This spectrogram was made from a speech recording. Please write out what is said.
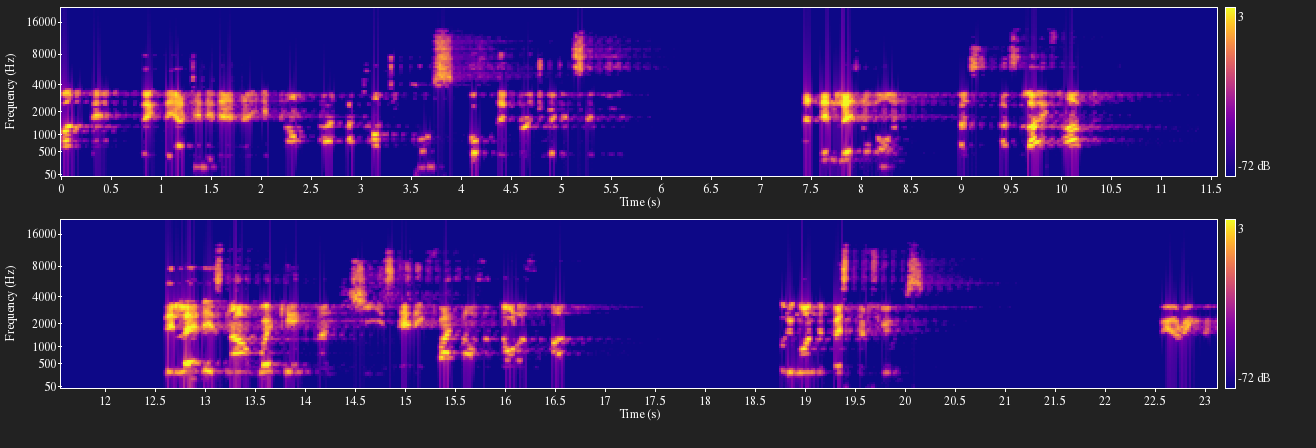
One of them, they, they attended a, uh, a, an accounting course, both of them graduated same year. And then later on, as, as life happened, the lady is now working and she is earning $5,000 a month, putting on the best perfumes, wearing them.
